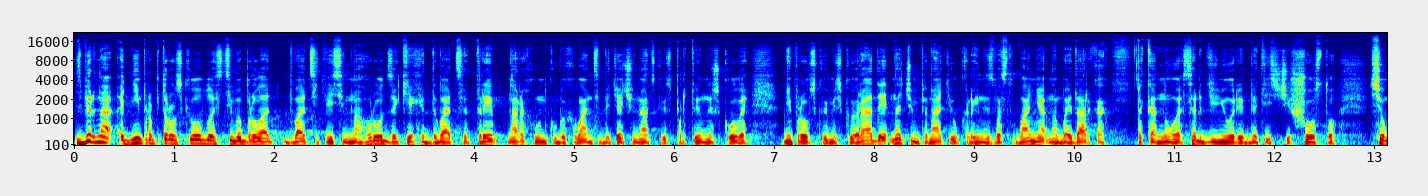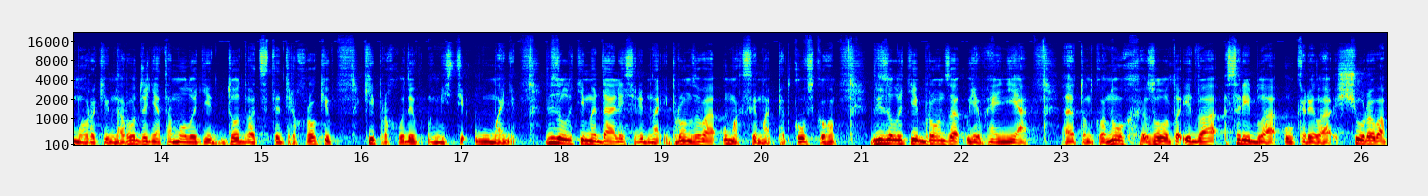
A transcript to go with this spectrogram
Збірна Дніпропетровської області вибрала 28 нагород, з яких 23 на рахунку вихованців дитячо-юнацької спортивної школи Дніпровської міської ради на чемпіонаті України з веслування на байдарках та каное. Серед юніорів 2006-2007 років народження та молоді до 23 років, який проходив у місті Умані. Дві золоті медалі, срібна і бронзова у Максима Пятковського, дві золоті бронза у Євгенія е, Тонконог, золото і два срібла у Кирила Щурова,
